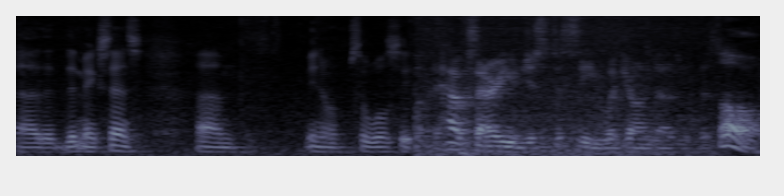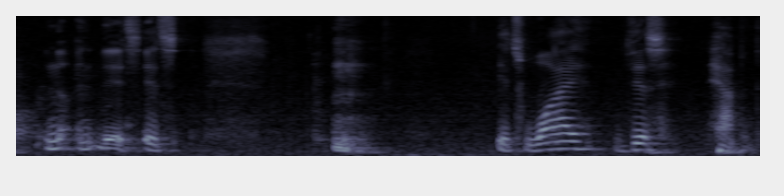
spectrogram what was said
uh, that, that makes sense. Um, you know, so we'll see. How excited are you just to see what John does with this? Oh, no, it's, it's, it's why this happened.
